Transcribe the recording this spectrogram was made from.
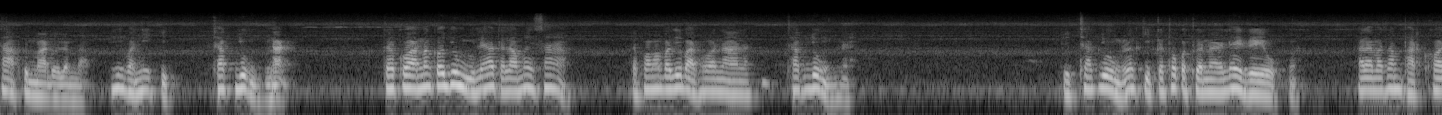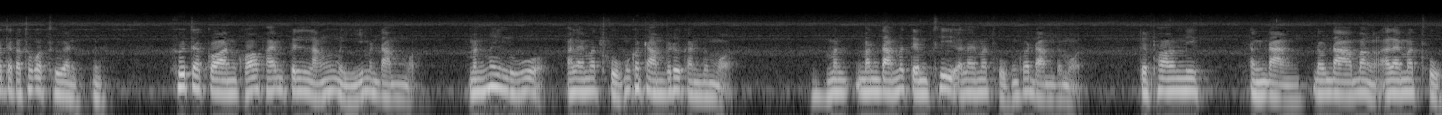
ทราบขึ้นมาโดยลำดับนี่วันนี้จิตชักยุ่งหนักแต่ก่อนมันก็ยุ่งอยู่แล้วแต่เราไม่ทราบ แต่พอมาปฏิบัติภาวนาแล้วชักยุ่งไงจิตชักยุ่งแล้วจิตกระทบกระเทือนอะไรได้เร็ว อะไรมาสัมผัสคอยแต่กระทบกระเทือน คือแต่ก่อนขออภัยมันเป็นหลังหมีมันดำหมด มันไม่รู้อะไรมาถูกมันก็ดำไปด้วยกันไปหมด มันมันดำแล้วเต็มที่อะไรมาถูกมันก็ดำไปหมด แต่พอมั นมีด่างๆดาวๆบ้างอะไรมาถูก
